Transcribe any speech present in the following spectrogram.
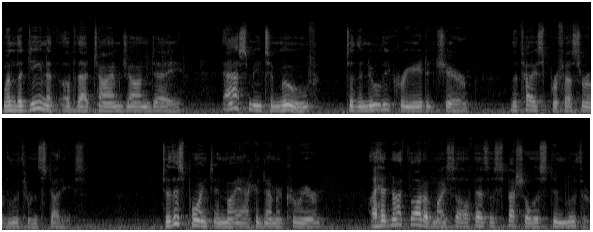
when the dean of that time, John Day, asked me to move to the newly created chair, the Tise Professor of Lutheran Studies. To this point in my academic career, I had not thought of myself as a specialist in Luther,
